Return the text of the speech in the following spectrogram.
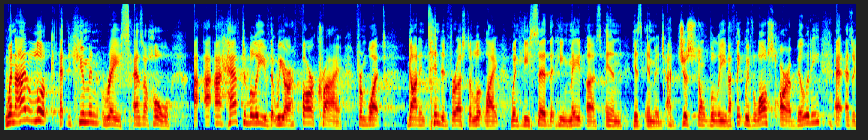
When I look at the human race as a whole, I, I, have to believe that we are a far cry from what God intended for us to look like when He said that He made us in his image. I just don't believe. I think we've lost our ability as, a,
